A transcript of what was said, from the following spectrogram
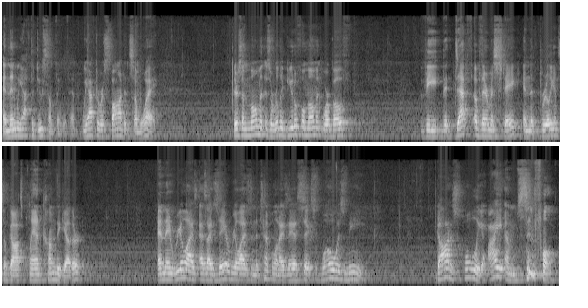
And then we have to do something with him. We have to respond in some way. There's a moment, there's a really beautiful moment where both the, the depth of their mistake and the brilliance of God's plan come together. And they realize, as Isaiah realized in the temple in Isaiah 6, Woe is me. God is holy. I am sinful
